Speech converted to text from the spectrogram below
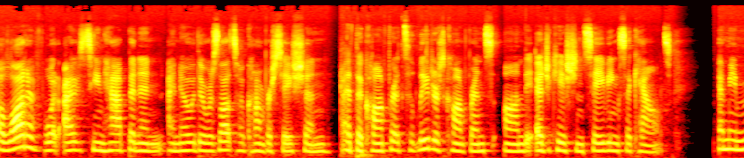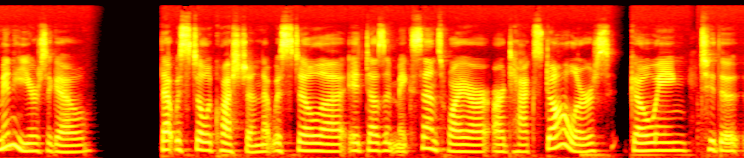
A lot of what I've seen happen, and I know there was lots of conversation at the conference, the leaders conference, on the education savings accounts. I mean, many years ago, that was still a question. That was still, uh, it doesn't make sense why are our tax dollars going to the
